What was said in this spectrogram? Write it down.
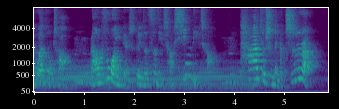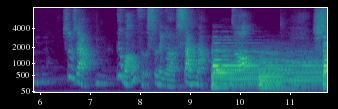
观众唱然后弱一点是对着自己唱心里唱他就是那个枝儿是不是啊？那王子是那个山呐走。山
